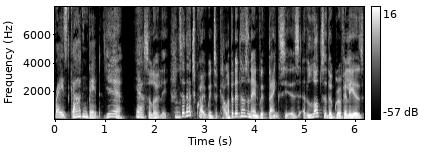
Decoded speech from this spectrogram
raised garden bed. Yeah. Yeah. Absolutely. So mm. that's great winter colour, but it doesn't end with Banksias. Lots of the grevilleas,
